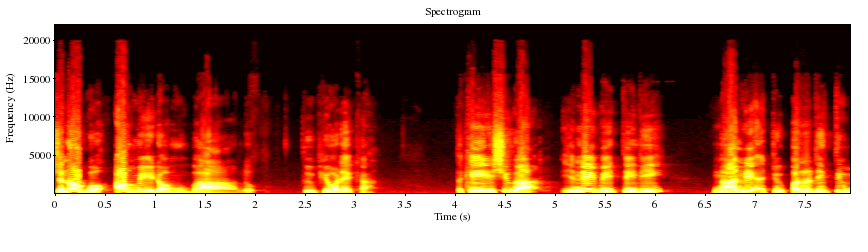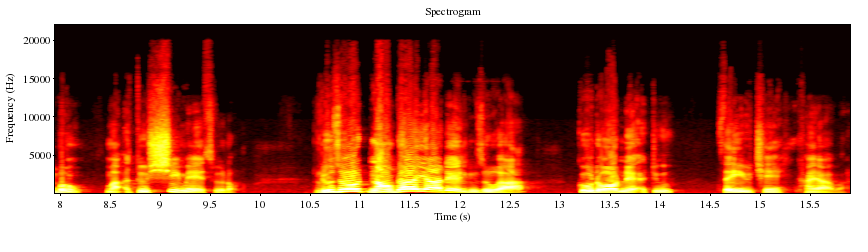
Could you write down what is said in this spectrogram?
ကျွန်တော်ကိုအောက်မေ့တော်မူပါလို့သူပြောတဲ့အခါသခင်ယေရှုကယနေ့ပင်တင်ဒီငါနဲ့အတူပရဒိတုဘုံမှာအတူရှိမယ်ဆိုတော့လူဆိုးနောင်တရတဲ့လူဆိုးကကိုတော်နဲ့အတူသိမ့်ယူခြင်းခံရပါတယ်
